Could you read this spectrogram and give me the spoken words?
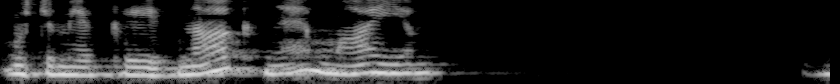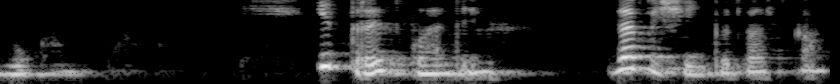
Тому що м'який знак не має звука. І три склади. Запишіть, будь ласка,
